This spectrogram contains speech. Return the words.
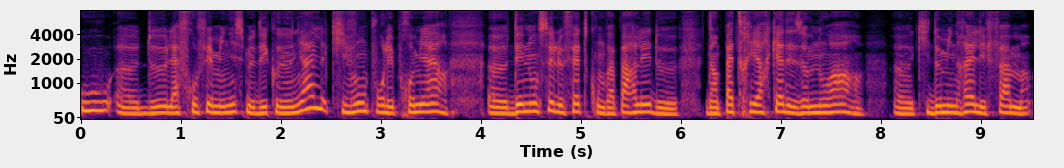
ou de l'afroféminisme décolonial, qui vont pour les premières dénoncer le fait qu'on va parler d'un patriarcat des hommes noirs euh, qui dominerait les femmes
